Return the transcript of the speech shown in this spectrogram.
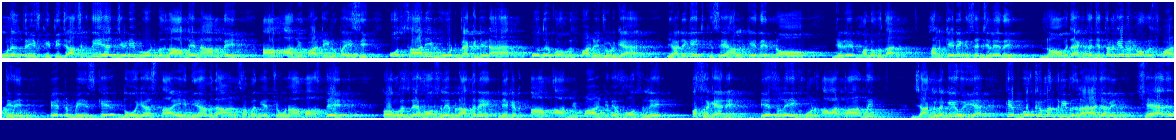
ਉਹਨਾਂ ਦੀ ਤਾਰੀਫ ਕੀਤੀ ਜਾ ਸਕਦੀ ਹੈ ਜਿਹੜੀ ਵੋਟ ਬਦਲਾਵ ਦੇ ਨਾਮ ਤੇ ਆਮ ਆਦਮੀ ਪਾਰਟੀ ਨੂੰ ਪਈ ਸੀ ਉਹ ਸਾਰੀ ਵੋਟ ਬੈਂਕ ਜਿਹੜਾ ਹੈ ਉਧਰ ਕਾਂਗਰਸ ਪਾਰਟੀ ਜੁੜ ਗਿਆ ਹੈ। ਯਾਨੀ ਕਿ ਕਿਸੇ ਹਲਕੇ ਦੇ 9 ਜਿਹੜੇ ਮੰਨ ਲਓ ਵਿਧਾ ਹਲਕੇ ਨੇ ਕਿਸੇ ਜ਼ਿਲ੍ਹੇ ਦੇ, ਨੌ ਵਿਧਾਇਕ ਤਾਂ ਜਿੱਤਣਗੇ ਫਿਰ ਕਾਂਗਰਸ ਪਾਰਟੀ ਦੇ। ਇਟ ਮੀਨਸ ਕਿ 2027 ਦੀਆਂ ਵਿਧਾਨ ਸਭਾ ਦੀਆਂ ਚੋਣਾਂ ਵਾਸਤੇ ਕਾਂਗਰਸ ਦੇ ਹੌਸਲੇ ਬੁਲੰਦ ਨੇ, ਲੇਕਿਨ ਆਮ ਆਦਮੀ ਪਾਰਟੀ ਦੇ ਹੌਸਲੇ ਪਸਰ ਗਏ ਨੇ। ਇਸ ਲਈ ਹੁਣ ਆਰ-ਪਾਰ ਦੀ ਜੰਗ ਲੱਗੀ ਹੋਈ ਹੈ ਕਿ ਮੁੱਖ ਮੰਤਰੀ ਬਦਲਾਇਆ ਜਾਵੇ, ਸ਼ਾਇਦ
